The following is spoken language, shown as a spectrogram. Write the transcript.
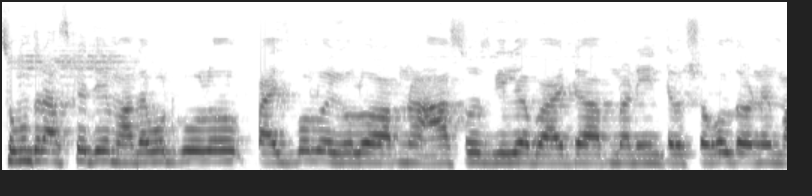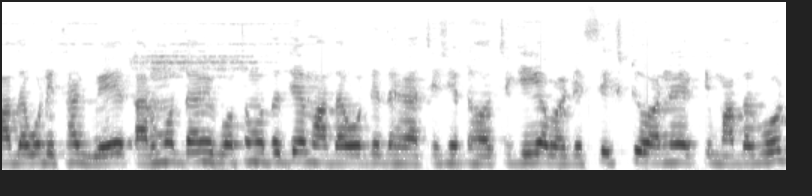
সমুদ্র আজকে যে মাদারবোর্ডগুলো প্রাইস বলব এগুলো আপনার আসোস গিগাবাইট আপনার ইন্টেল সকল ধরনের মাদারবোর্ডই থাকবে। তার মধ্যে আমি প্রথমত যে মাদারবোর্ডটি দেখাচ্ছি, সেটা হচ্ছে গিগাবাইটের সিক্সটি ওয়ানের একটি মাদারবোর্ড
